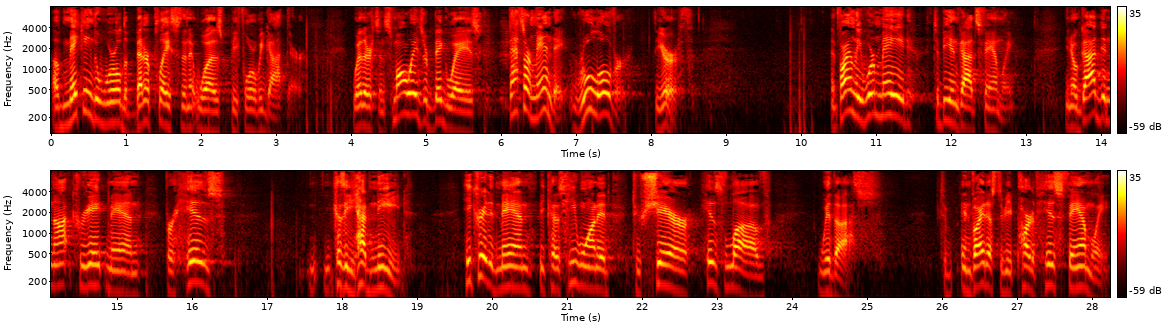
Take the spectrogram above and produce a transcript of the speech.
of making the world a better place than it was before we got there. Whether it's in small ways or big ways, that's our mandate rule over the earth. And finally, we're made to be in God's family. You know, God did not create man for his, because he had need. He created man because he wanted to share his love with us, to invite us to be part of his family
